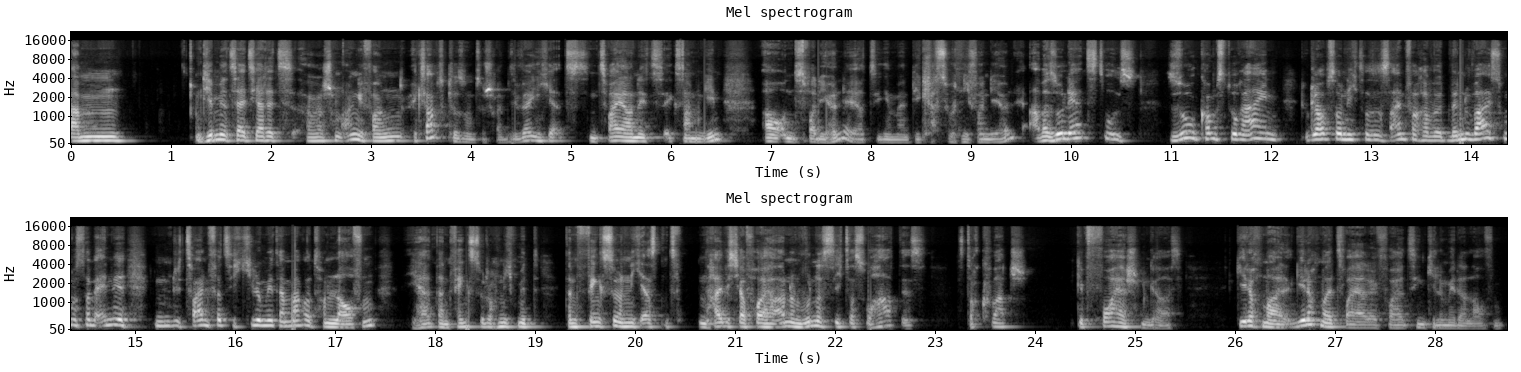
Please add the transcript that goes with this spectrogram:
Ähm, und die haben erzählt, sie hat jetzt äh, schon angefangen, Examensklausuren zu schreiben. Sie will eigentlich jetzt in zwei Jahren ins Examen gehen. Uh, und es war die Hölle, hat sie gemeint. Die Klausuren, die waren die Hölle. Aber so lernst du es. So kommst du rein. Du glaubst doch nicht, dass es einfacher wird. Wenn du weißt, du musst am Ende 42 Kilometer Marathon laufen, ja, dann fängst du doch nicht mit, dann fängst du doch nicht erst ein, ein halbes Jahr vorher an und wunderst dich, dass es so hart ist. Ist doch Quatsch. Gib vorher schon Gas. Geh doch mal, geh doch mal zwei Jahre vorher 10 Kilometer laufen.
